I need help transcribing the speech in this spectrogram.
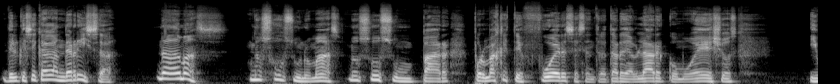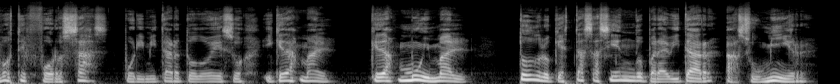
del que se cagan de risa. Nada más. No sos uno más, no sos un par, por más que te esfuerces en tratar de hablar como ellos, y vos te esforzás por imitar todo eso y quedas mal, quedas muy mal. Todo lo que estás haciendo para evitar asumir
